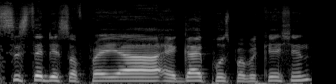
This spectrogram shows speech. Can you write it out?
Sister Days of Prayer, a guidepost publication,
